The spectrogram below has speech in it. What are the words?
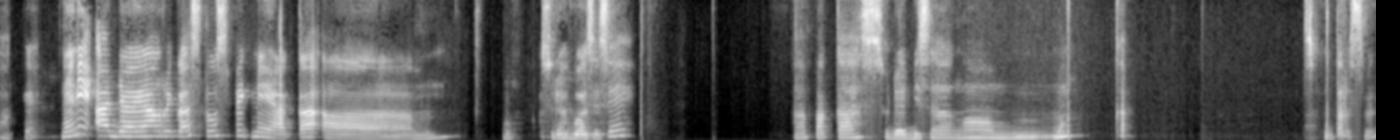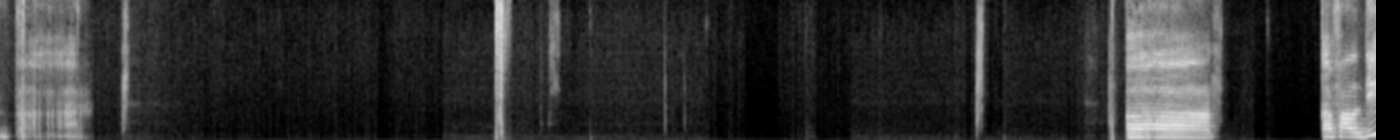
Oke. Nah ini ada yang request to speak nih ya kak. Um, sudah gua CC. Apakah sudah bisa ngomong kak? Sebentar sebentar. Uh, Kak Valdi?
